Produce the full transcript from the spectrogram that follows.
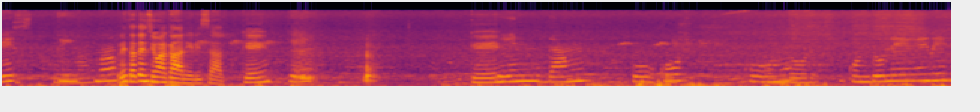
estima Presta atención acá, Daniel Isaac. Que, que que quedan pocos como condoleres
